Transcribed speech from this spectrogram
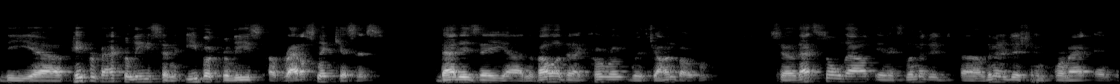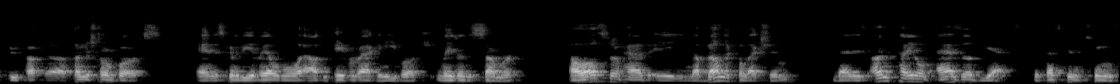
the uh, paperback release and ebook release of Rattlesnake Kisses. That is a uh, novella that I co-wrote with John Boden. So that's sold out in its limited uh, limited edition format and through Thunderstorm Books, and it's going to be available out in paperback and ebook later this summer. I'll also have a novella collection that is untitled as of yet, but that's going to change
